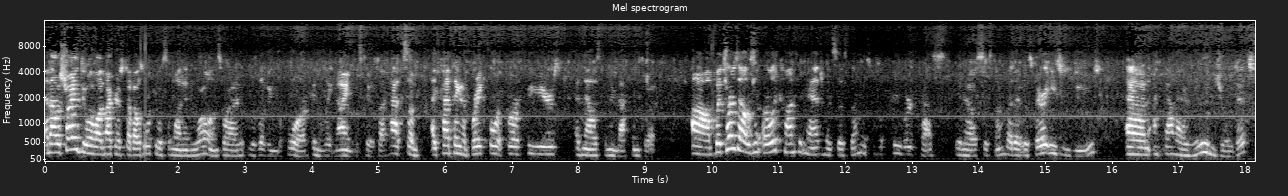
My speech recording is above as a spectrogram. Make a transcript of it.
And I was trying to do a lot of micro stuff. I was working with someone in New Orleans where I was living before in the late 90s too. So I had some, I kind of taken a break for it for a few years and now it's coming back into it. Um, but it turns out it was an early content management system. This was a pre-WordPress, you know, system, but it was very easy to use. And I found I really enjoyed it.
